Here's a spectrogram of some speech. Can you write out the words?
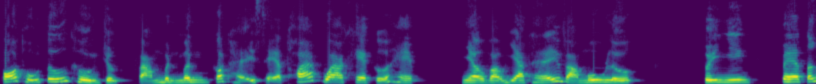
Phó Thủ tướng Thường trực Phạm Bình Minh có thể sẽ thoát qua khe cửa hẹp nhờ vào gia thế và mưu lược Tuy nhiên, phe tấn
